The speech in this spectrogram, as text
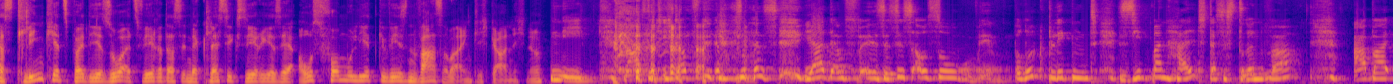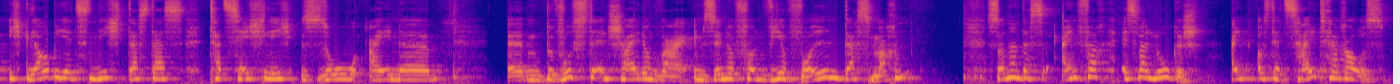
Das klingt jetzt bei dir so, als wäre das in der Classic-Serie sehr ausformuliert gewesen, war es aber eigentlich gar nicht, ne? Nee, war es nicht. Ich glaube, ja, es ist auch so, rückblickend sieht man halt, dass es drin war, aber ich glaube jetzt nicht, dass das tatsächlich so eine ähm, bewusste Entscheidung war im Sinne von wir wollen das machen, sondern dass einfach, es war logisch, ein, aus der Zeit heraus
